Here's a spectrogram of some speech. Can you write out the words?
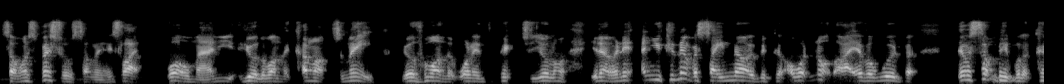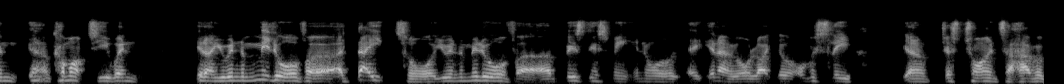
someone special or something?" It's like, well, man, you, are the one that come up to me. You're the one that wanted the picture. You're the one, you know, and it, and you can never say no because oh, not that I ever would, but there are some people that can you know, come up to you when you know you're in the middle of a, a, date or you're in the middle of a business meeting or you know or like you're obviously you know just trying to have a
